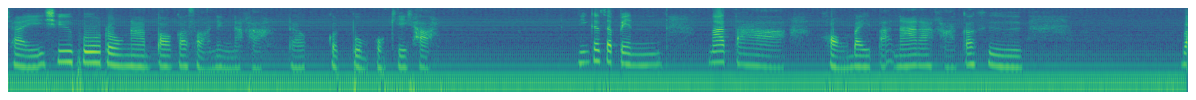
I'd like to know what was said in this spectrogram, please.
ใช้ชื่อผู้ลงนามปกส1นะคะ แล้วกดปุ่มโอเคค่ะ นี่ก็จะเป็นหน้าตา ของใบปะหน้านะคะก็คือใบ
